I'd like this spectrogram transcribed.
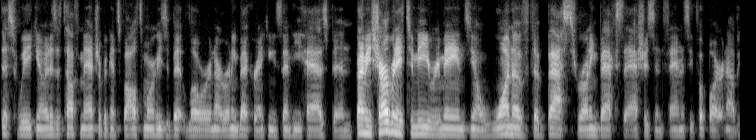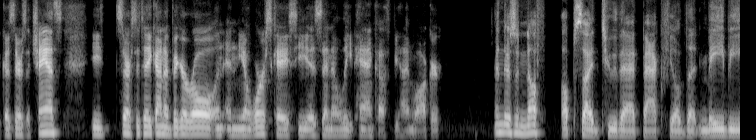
this week. You know, it is a tough matchup against Baltimore. He's a bit lower in our running back rankings than he has been. But I mean, Charbonnet to me remains, you know, one of the best running back stashes in fantasy football right now because there's a chance he starts to take on a bigger role. And, and you know, worst case, he is an elite handcuff behind Walker. And there's enough upside to that backfield that maybe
